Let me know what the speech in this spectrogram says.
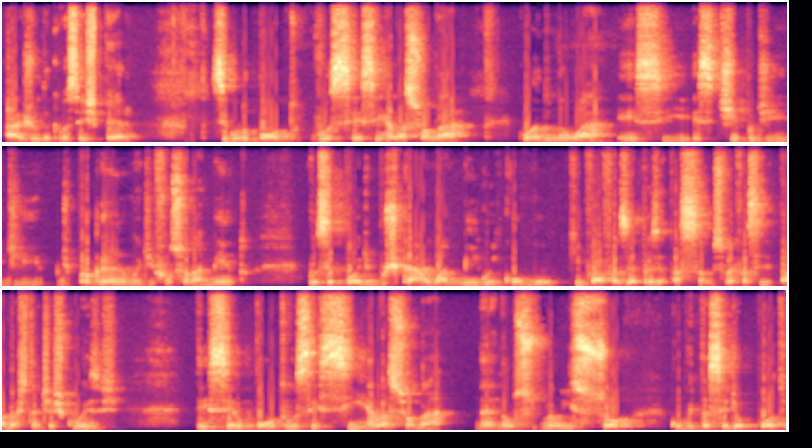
a ajuda que você espera. Segundo ponto, você se relacionar quando não há esse, esse tipo de, de, de programa, de funcionamento, você pode buscar um amigo em comum que vá fazer a apresentação, isso vai facilitar bastante as coisas. Terceiro ponto, você se relacionar, né? não, não ir só com muita sede ao pote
